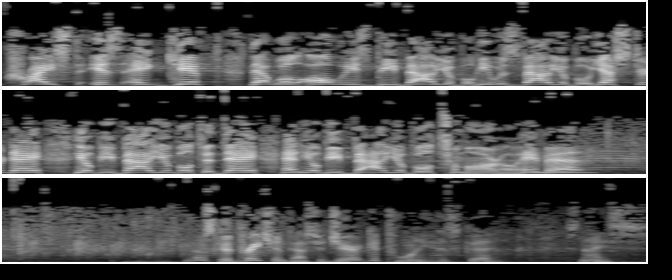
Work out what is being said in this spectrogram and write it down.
Christ is a gift that will always be valuable. He was valuable yesterday, He'll be valuable today, and He'll be valuable tomorrow. Amen? That was good preaching, Pastor Jared. Good point. That's good. It's nice.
